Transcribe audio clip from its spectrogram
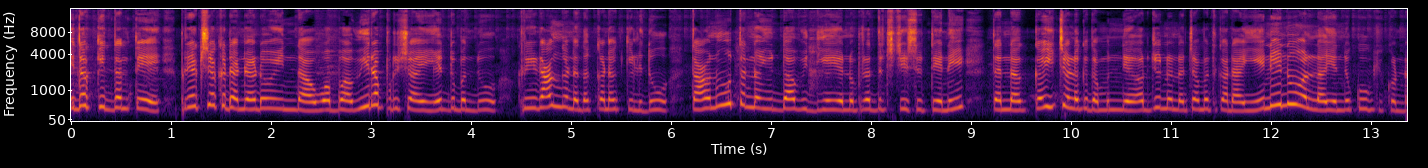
ಇದಕ್ಕಿದ್ದಂತೆ ಪ್ರೇಕ್ಷಕರ ನಡುವೆಯಿಂದ ಒಬ್ಬ ವೀರಪುರುಷ ಎದ್ದು ಬಂದು ಕ್ರೀಡಾಂಗಣದ ಕಣಕ್ಕಿಳಿದು ತಾನೂ ತನ್ನ ಯುದ್ಧ ವಿದ್ಯೆಯನ್ನು ಪ್ರದರ್ಶಿಸುತ್ತೇನೆ, ತನ್ನ ಕೈ ಚಳಕದ ಮುಂದೆ ಅರ್ಜುನನ ಚಮತ್ಕಾರ ಏನೇನೂ ಅಲ್ಲ ಎಂದು ಕೂಗಿಕೊಂಡ.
